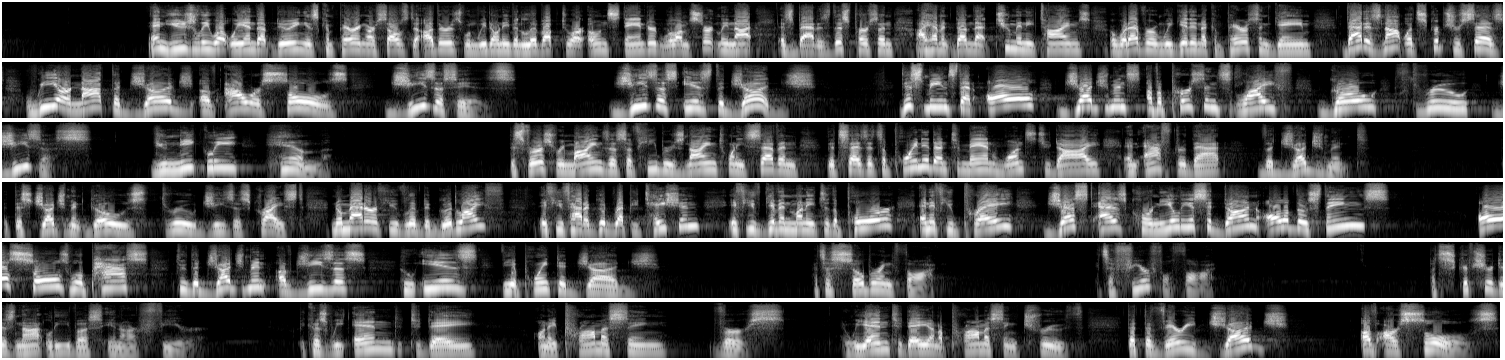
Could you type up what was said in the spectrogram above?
And usually, what we end up doing is comparing ourselves to others when we don't even live up to our own standard. Well, I'm certainly not as bad as this person. I haven't done that too many times, or whatever. And we get in a comparison game. That is not what Scripture says. We are not the judge of our souls, Jesus is. Jesus is the judge. This means that all judgments of a person's life go through Jesus uniquely him. This verse reminds us of Hebrews 9:27 that says it's appointed unto man once to die and after that the judgment. That this judgment goes through Jesus Christ. No matter if you've lived a good life, if you've had a good reputation, if you've given money to the poor, and if you pray, just as Cornelius had done, all of those things, all souls will pass through the judgment of Jesus, who is the appointed judge. That's a sobering thought. It's a fearful thought. But Scripture does not leave us in our fear because we end today on a promising verse. And we end today on a promising truth that the very judge of our souls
